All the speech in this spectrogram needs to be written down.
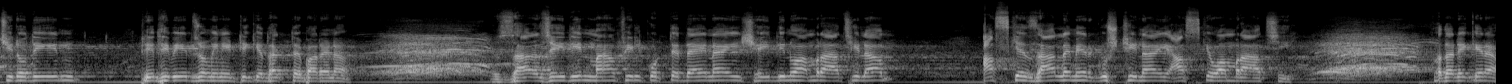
চিরদিন পৃথিবীর জমিনে টিকে থাকতে পারে না। যেই দিন মাহফিল করতে দেয় নাই, সেই দিনও আমরা আছিলাম। আজকে জালেমের গোষ্ঠী নাই, আজকেও আমরা আছি। কথা ডেকে না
